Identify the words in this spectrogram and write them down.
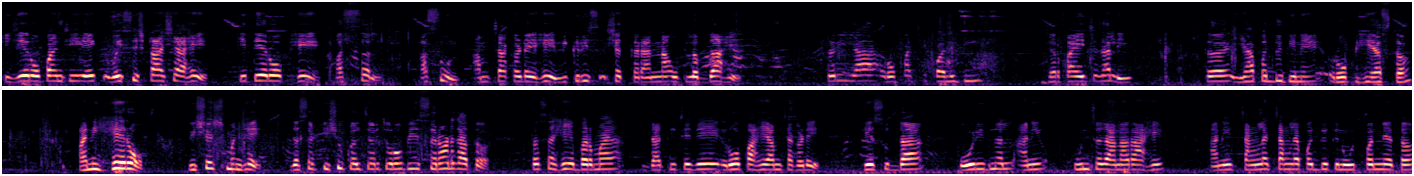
की जे रोपांची एक वैशिष्ट्य असे आहे की ते रोप हे अस्सल असून आमच्याकडे हे विक्रीस शेतकऱ्यांना उपलब्ध आहे. तरी या रोपाची क्वालिटी जर पाहायची झाली तर ह्या पद्धतीने रोप हे असतं. आणि हे रोप विशेष म्हणजे जसं टिश्यू कल्चरचं रोप हे सरळ जातं तसं हे बर्मा जातीचे जे रोप आहे आमच्याकडे हे सुद्धा ओरिजिनल आणि उंच जाणारं आहे. आणि चांगल्या चांगल्या पद्धतीने उत्पन्न येतं.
